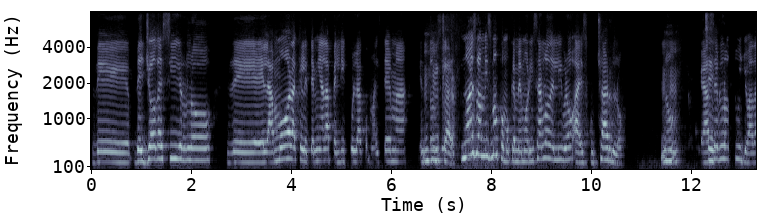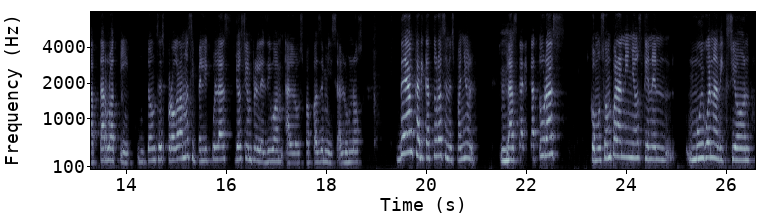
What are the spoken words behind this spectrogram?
de, de yo decirlo, del amor a que le tenía la película como al tema. Entonces, claro. no es lo mismo como que memorizarlo del libro a escucharlo. ¿No? Hacerlo tuyo, adaptarlo a ti. Entonces, programas y películas, yo siempre les digo a, los papás de mis alumnos, vean caricaturas en español. Las caricaturas, como son para niños, tienen muy buena dicción,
